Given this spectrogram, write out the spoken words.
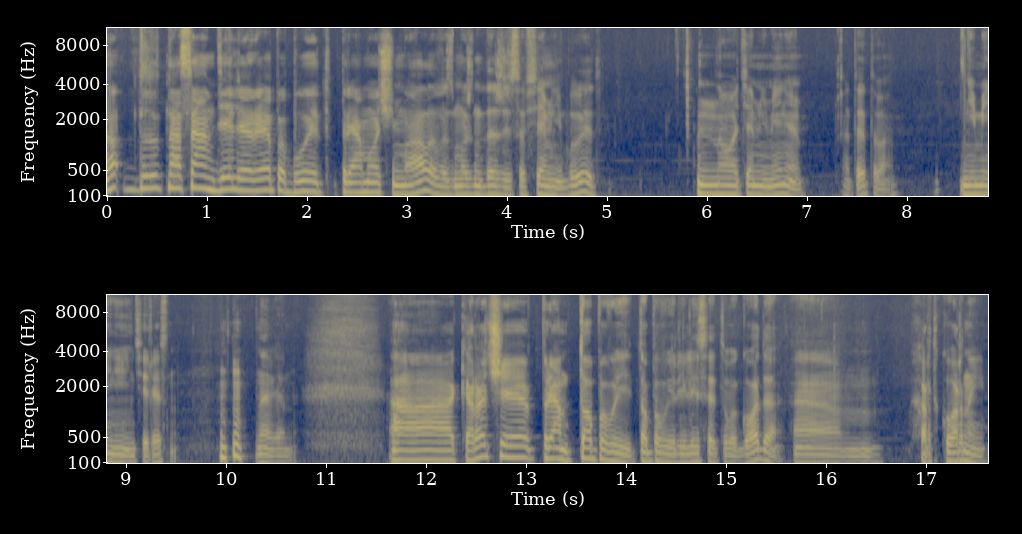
Но тут на самом деле рэпа будет прям очень мало, возможно, даже совсем не будет. Но, тем не менее, от этого не менее интересно, наверное. А, короче, прям топовый, топовый релиз этого года. эм, хардкорный,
